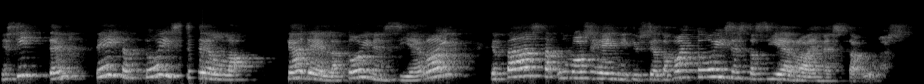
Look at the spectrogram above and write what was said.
Ja sitten peitä toisella kädellä toinen sierain ja päästä ulos hengitys sieltä vain toisesta sieraimesta ulos.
